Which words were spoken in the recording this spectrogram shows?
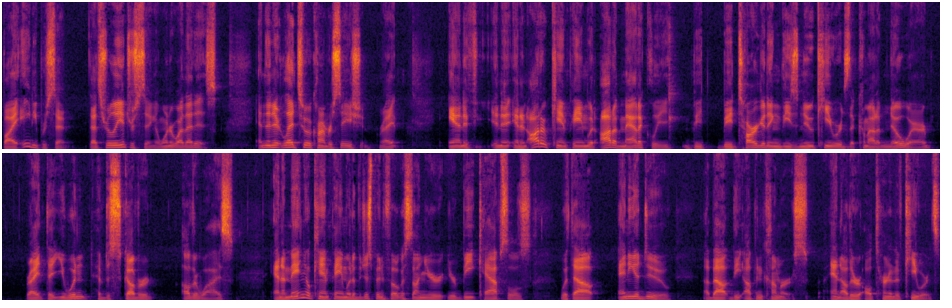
by 80%. That's really interesting. I wonder why that is. And then it led to a conversation, right? And if in, a, in an auto campaign would automatically be, be targeting these new keywords that come out of nowhere, right? That you wouldn't have discovered otherwise and a manual campaign would have just been focused on your, your beat capsules without any ado about the up and comers and other alternative keywords.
